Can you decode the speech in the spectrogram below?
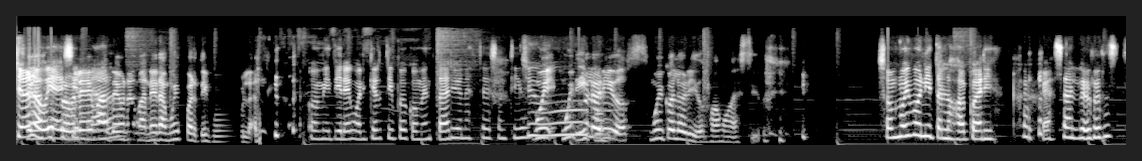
Yo no voy a decir problemas nada. de una manera muy particular. Omitiré cualquier tipo de comentario en este sentido. Muy, muy Sí, po. coloridos, muy coloridos, vamos a decir. Son muy bonitos los acuarios. Saludos.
